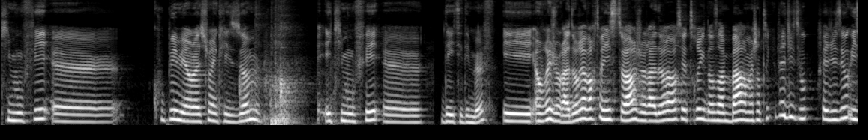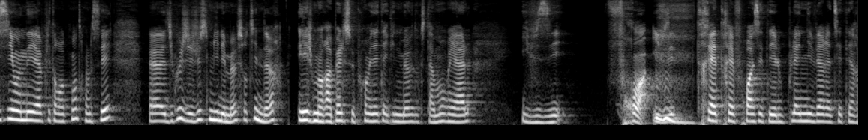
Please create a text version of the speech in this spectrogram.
qui m'ont fait euh, couper mes relations avec les hommes et qui m'ont fait euh, dater des meufs. Et en vrai, j'aurais adoré avoir ton histoire, j'aurais adoré avoir ce truc dans un bar, machin truc. Pas du tout, pas du tout. Ici, on est appelé de rencontre, on le sait. Euh, du coup, j'ai juste mis les meufs sur Tinder. Et je me rappelle ce premier date avec une meuf, donc c'était à Montréal. Il faisait froid, il faisait très très froid, c'était le plein hiver, etc.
